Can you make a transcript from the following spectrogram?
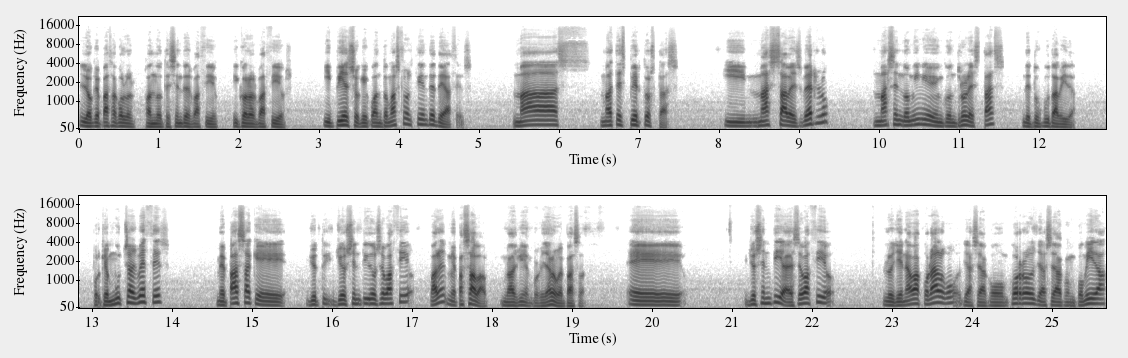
lo que pasa con cuando te sientes vacío y con los vacíos. Y pienso que cuanto más consciente te haces, más, más despierto estás y más sabes verlo, más en dominio y en control estás de tu puta vida. Porque muchas veces me pasa que yo, yo he sentido ese vacío, ¿vale? Me pasaba, más bien, porque ya no me pasa. Eh, yo sentía ese vacío, lo llenaba con algo, ya sea con corros, ya sea con comida,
